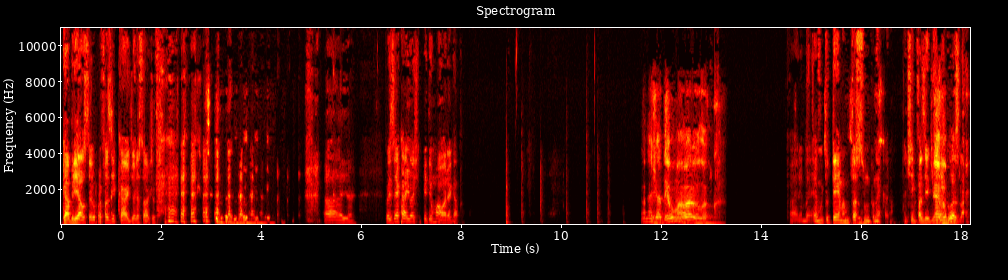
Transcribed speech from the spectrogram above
Gabriel saiu para fazer card, olha só. Já... Tá- ai, ai. Pois é, caiu, acho que perdeu uma hora, Gapa. Ah, já deu uma hora, louco. Caramba, é muito tema, muito assunto, né, cara? A gente tem que fazer é, vamos, duas lives.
